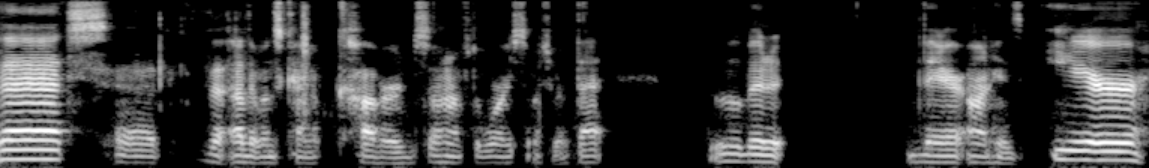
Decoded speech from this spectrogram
that. Uh, the other one's kind of covered, so I don't have to worry so much about that. A little bit there on his ear.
